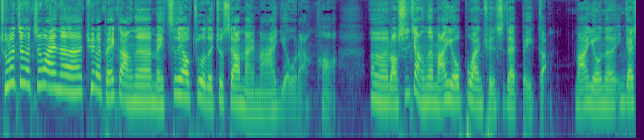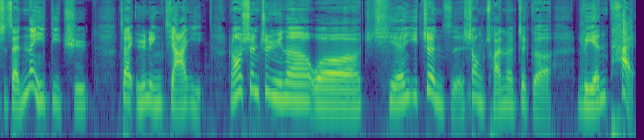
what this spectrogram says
除了这个之外呢，去了北港呢，每次要做的就是要买麻油了，哈。呃，老实讲呢，麻油不完全是在北港，麻油呢应该是在内地区，在云林嘉义，然后甚至于呢，我前一阵子上传了这个联泰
